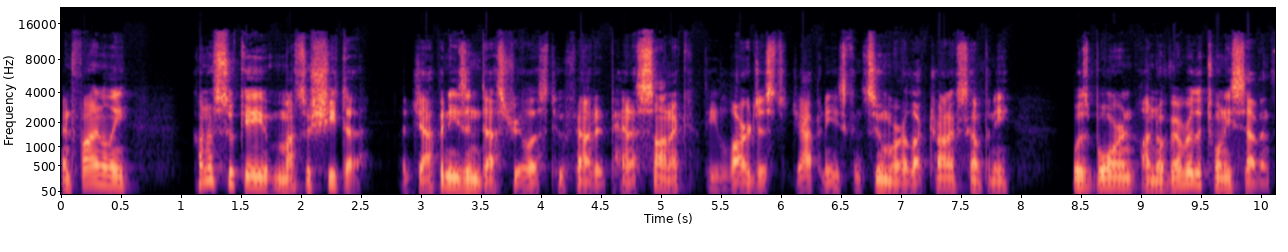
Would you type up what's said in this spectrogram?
And finally, Konosuke Matsushita, a Japanese industrialist who founded Panasonic, the largest Japanese consumer electronics company, was born on November the 27th,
